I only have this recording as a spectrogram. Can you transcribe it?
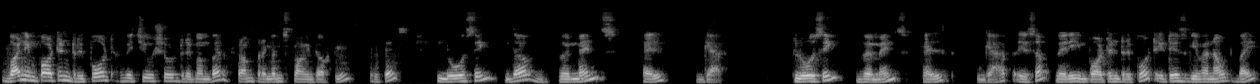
One important report which you should remember from prelims point of view, it is closing the women's health gap. Closing women's health gap is a very important report. It is given out by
